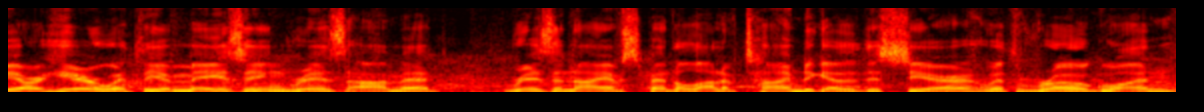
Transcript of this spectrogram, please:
we are here with the amazing Riz Ahmed. Riz and I have spent a lot of time together this year with Rogue One.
